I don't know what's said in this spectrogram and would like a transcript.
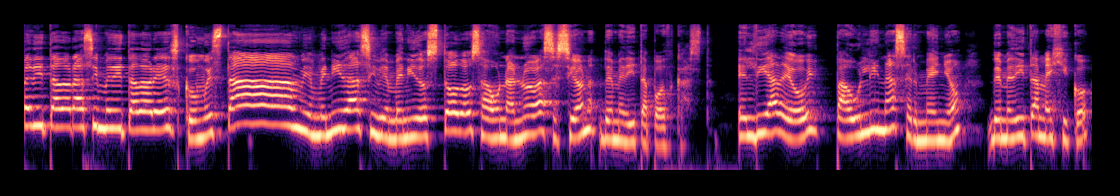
meditadoras y meditadores, ¿cómo están? Bienvenidas y bienvenidos todos a una nueva sesión de Medita Podcast. El día de hoy, Paulina Cermeño de Medita México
